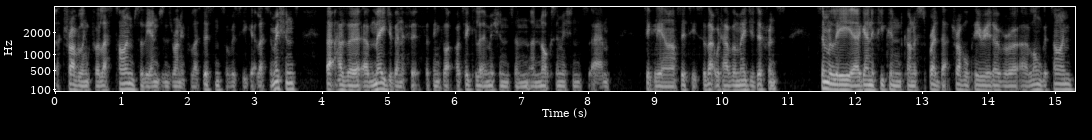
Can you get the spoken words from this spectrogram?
are, traveling for less time, so the engine's running for less distance. Obviously, you get less emissions. That has a, a major benefit for things like particulate emissions and, and NOx emissions, um, particularly in our cities. So that would have a major difference. Similarly, again, if you can kind of spread that travel period over a, a longer time,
